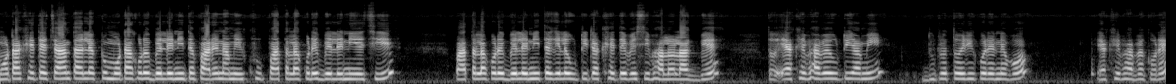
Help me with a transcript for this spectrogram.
মোটা খেতে চান, তাহলে একটু মোটা করে বেলে নিতে পারেন। আমি খুব পাতলা করে বেলে নিয়েছি। পাতলা করে বেলে নিতে গেলে উটিটা খেতে বেশি ভালো লাগবে। তো একইভাবে উটি আমি দুটো তৈরি করে নেব। একইভাবে করে।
